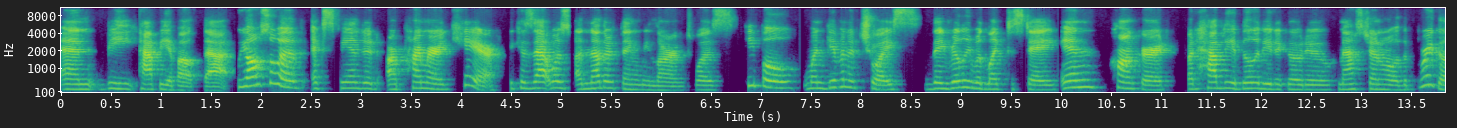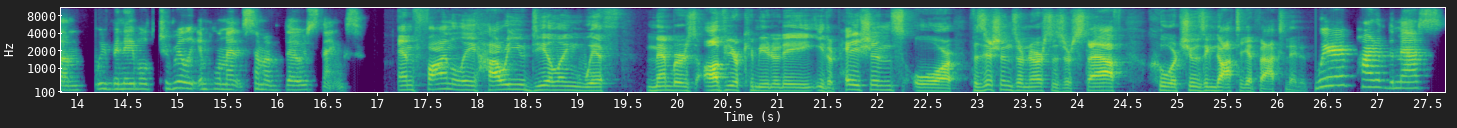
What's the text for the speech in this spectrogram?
and be happy about that. We also have expanded our primary care because that was another thing we learned was people when given a choice, they really would like to stay in Concord, but have the ability to go to Mass General or the Brigham, we've been able to really implement some of those things. And finally, how are you dealing with members of your community, either patients or physicians or nurses or staff, who are choosing not to get vaccinated? We're part of the Mass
